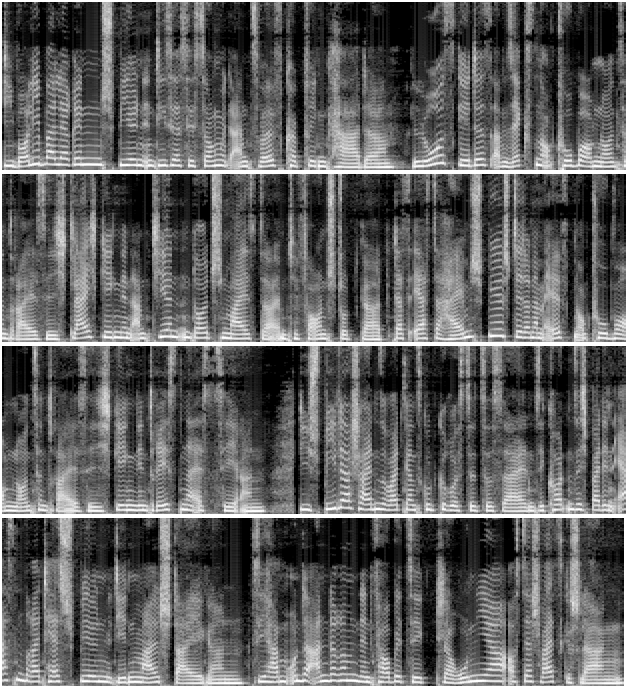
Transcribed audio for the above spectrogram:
Die Volleyballerinnen spielen in dieser Saison mit einem zwölfköpfigen Kader. Los geht es am 6. Oktober um 19.30 Uhr, gleich gegen den amtierenden deutschen Meister im TV in Stuttgart. Das erste Heimspiel steht dann am 11. Oktober um 19.30 gegen den Dresdner SC an. Die Spieler scheinen soweit ganz gut gerüstet zu sein. Sie konnten sich bei den ersten drei Testspielen mit jedem Mal steigern. Sie haben unter anderem den VBC Clarunia aus der Schweiz geschlagen.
